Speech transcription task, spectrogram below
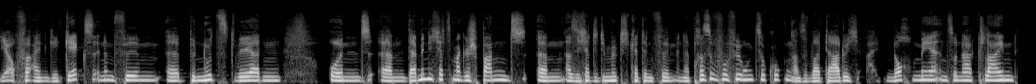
die auch für einige Gags in einem Film äh, benutzt werden. Und ähm, da bin ich jetzt mal gespannt. Ähm, also ich hatte die Möglichkeit, den Film in der Pressevorführung zu gucken, also war dadurch halt noch mehr in so einer kleinen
